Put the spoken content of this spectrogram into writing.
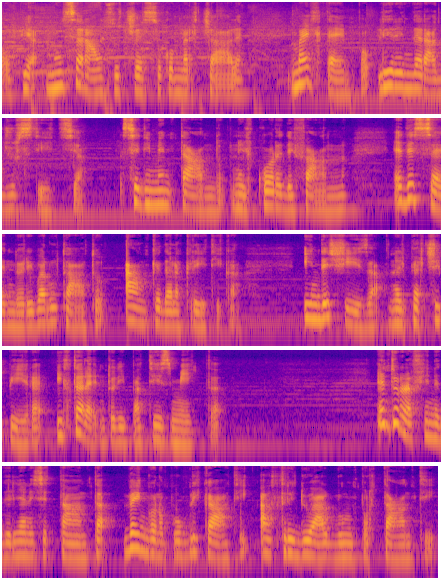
Etiopia non sarà un successo commerciale, ma il tempo gli renderà giustizia, sedimentando nel cuore dei fan ed essendo rivalutato anche dalla critica, indecisa nel percepire il talento di Patti Smith. Entro la fine degli anni 70 vengono pubblicati altri due album importanti.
